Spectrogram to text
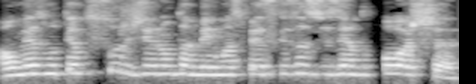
ao mesmo tempo surgiram também umas pesquisas dizendo, poxa,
